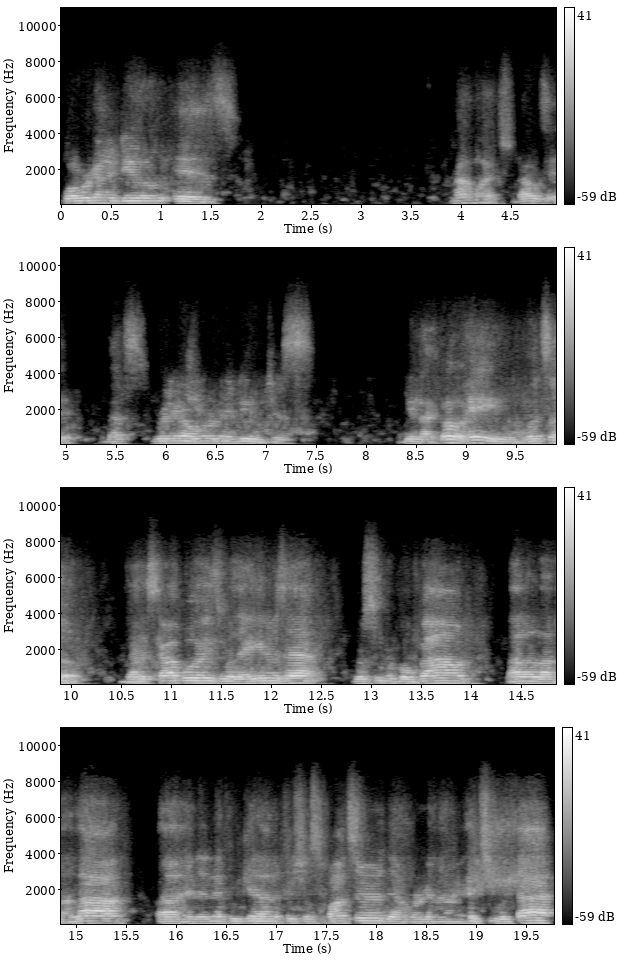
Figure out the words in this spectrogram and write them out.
what we're gonna do is not much. That was it. That's really all we're gonna do. Just be like, oh hey, what's up? Is Cowboys. Where the haters at? We're Super Bowl bound. La la la la la. Uh, and then if we get an official sponsor, then we're gonna hit you with that.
